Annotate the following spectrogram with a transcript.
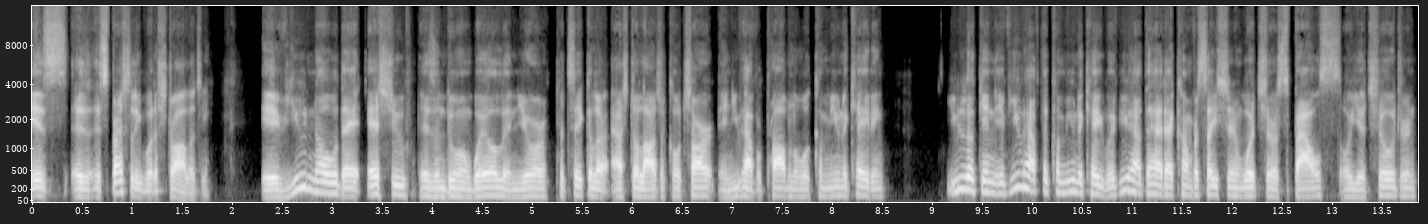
is especially with astrology. If you know that Eshu isn't doing well in your particular astrological chart and you have a problem with communicating, You looking if you have to communicate, if you have to have that conversation with your spouse or your children,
